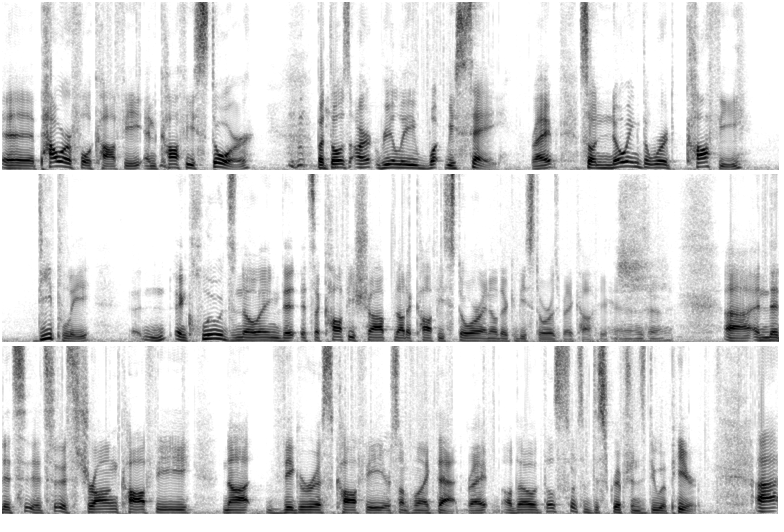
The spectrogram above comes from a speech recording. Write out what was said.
uh, powerful coffee, and coffee store, but those aren't really what we say, right? So knowing the word coffee deeply includes knowing that it's a coffee shop, not a coffee store. I know there could be stores by coffee. Uh, and that it's, it's, it's, strong coffee, not vigorous coffee or something like that, right? Although those sorts of descriptions do appear. Uh,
